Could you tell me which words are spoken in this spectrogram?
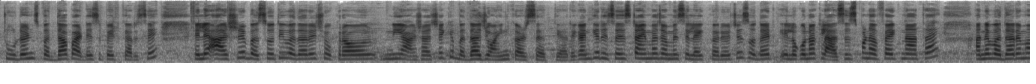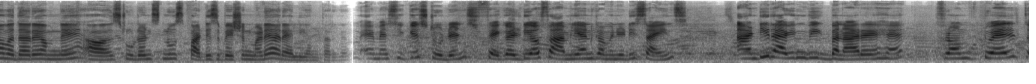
સ્ટુડન્ટ્સ બધા પાર્ટિસિપેટ કરશે એટલે આશરે બસોથી વધારે છોકરાઓની આશા છે કે બધા જોઈન કરશે અત્યારે કારણ કે રિસેસ ટાઈમ જ અમે સિલેક્ટ કર્યો છે સો દેટ એ લોકોના ક્લાસીસ પણ અફેક્ટ ના થાય અને વધારેમાં વધારે અમને સ્ટુડન્ટ્સનું પાર્ટિસિપેશન મળે આ રેલી અંતર્ગત M K students faculty of family and community science anti ragging week बना रहे हैं from twelfth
